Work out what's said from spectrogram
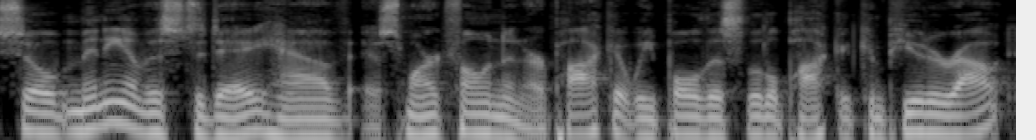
So many of us today have a smartphone in our pocket. We pull this little pocket computer out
